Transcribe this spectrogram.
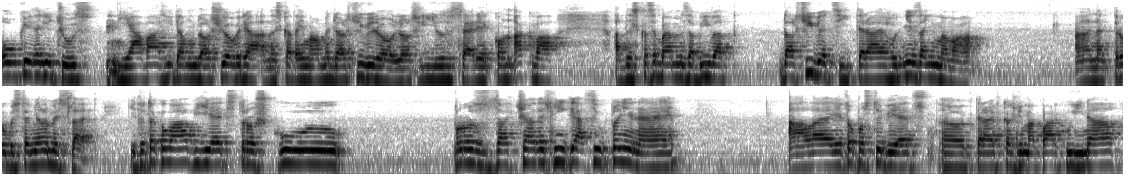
OK, takže čus, já vás vítám u dalšího videa a dneska tady máme další video, další díl série Con Aqua a dneska se budeme zabývat další věcí, která je hodně zajímavá a na kterou byste měli myslet. Je to taková věc trošku pro začátečníky asi úplně ne, ale je to prostě věc, eh, která je v každém akvárku jiná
